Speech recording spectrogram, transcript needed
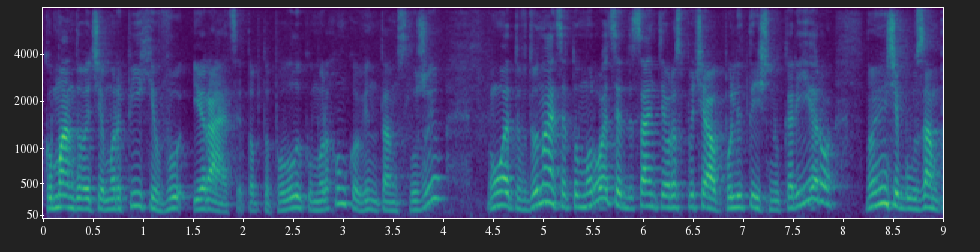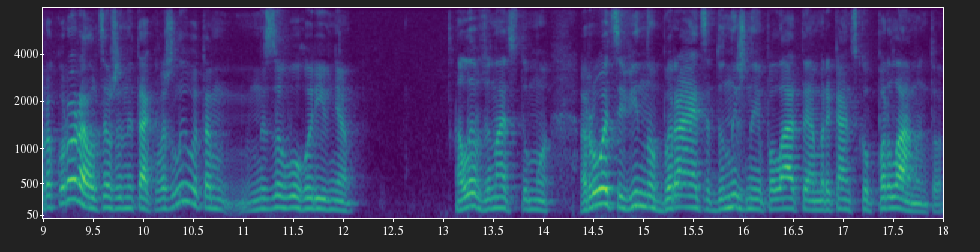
командувача морпіхів в Іраці. Тобто, по великому рахунку, він там служив. От в 12-му році Десантів розпочав політичну кар'єру. Ну він ще був зампрокурора, але це вже не так важливо, там низового рівня. Але в 12 році він обирається до нижньої палати американського парламенту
